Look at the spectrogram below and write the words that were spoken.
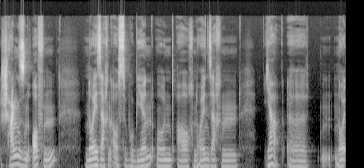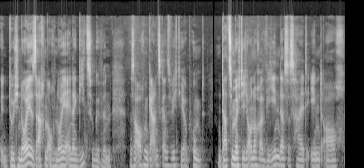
Chancen offen, neue Sachen auszuprobieren und auch neuen Sachen, ja, äh, neu, durch neue Sachen auch neue Energie zu gewinnen. Das ist auch ein ganz, ganz wichtiger Punkt. Dazu möchte ich auch noch erwähnen, dass es halt eben auch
